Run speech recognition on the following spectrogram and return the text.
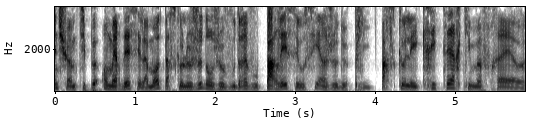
je suis un petit peu emmerdé, c'est la mode, parce que le jeu dont je voudrais vous parler, c'est aussi un jeu de pli. Parce que les critères qui me feraient euh,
